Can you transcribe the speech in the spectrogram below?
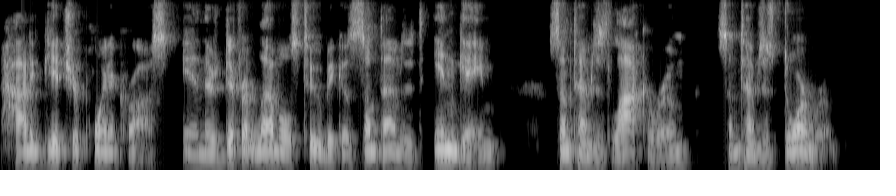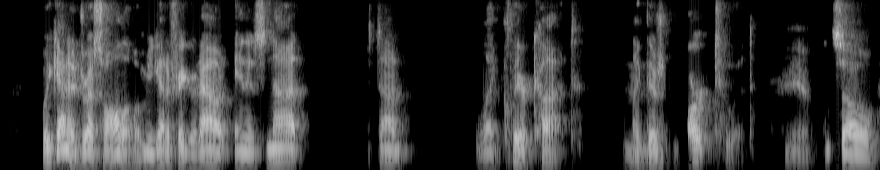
how to get your point across. And there's different levels too, because sometimes it's in game, sometimes it's locker room, sometimes it's dorm room. We got to address all of them. You got to figure it out. And it's not, it's not like clear cut. Mm-hmm. Like there's art to it. Yeah. And so,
